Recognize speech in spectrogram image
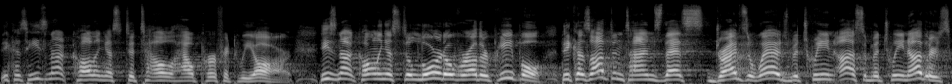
Because He's not calling us to tell how perfect we are. He's not calling us to lord over other people, because oftentimes that drives a wedge between us and between others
